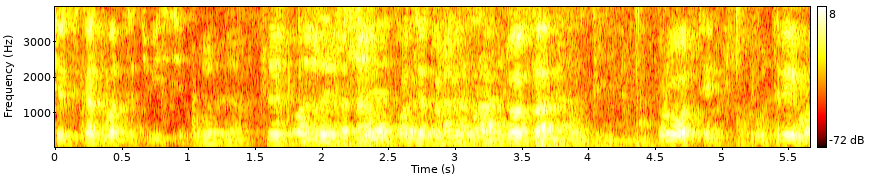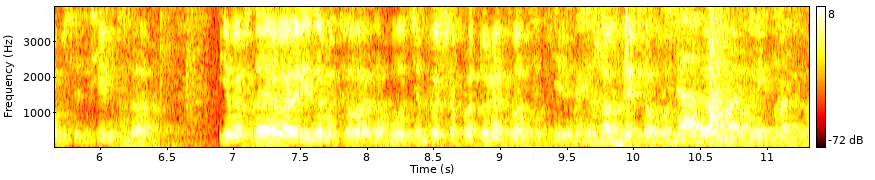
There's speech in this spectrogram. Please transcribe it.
сільська 28. Кто за? Это Вот тоже это что самое. я Оце то, що я сказав. Разобрались. Хто за? Проти, утримався, 7 за. І Важдаєва Ірина Миколаївна, вулиця Перша Продольна, 29. Це там, де колодець. Да, так? да, они продольно.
